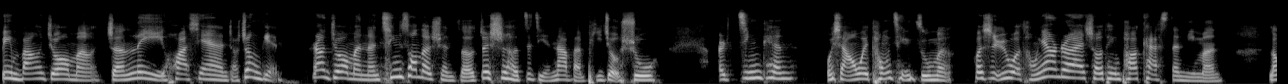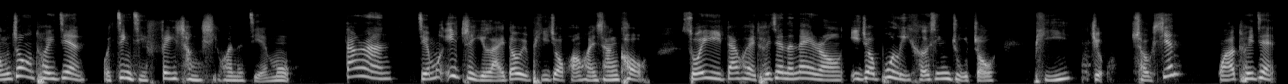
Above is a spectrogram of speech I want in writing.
并帮酒友们整理划线找重点，让酒友们能轻松的选择最适合自己的那本啤酒书。而今天，我想要为通勤族们，或是与我同样热爱收听 Podcast 的你们，隆重推荐我近期非常喜欢的节目。当然，节目一直以来都与啤酒环环相扣，所以待会推荐的内容依旧不离核心主轴——啤酒。首先，我要推荐《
